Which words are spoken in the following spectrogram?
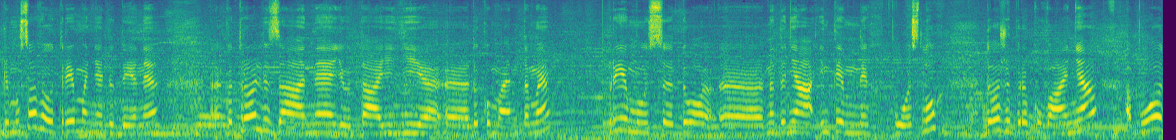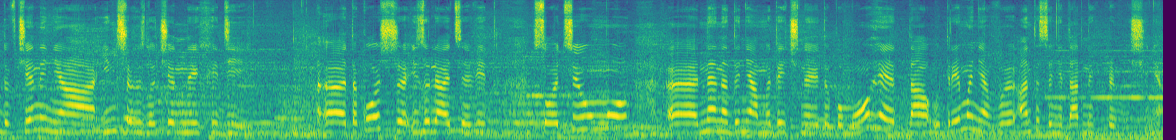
примусове утримання людини, е, контроль за нею та її е, документами, примус до е, надання інтимних послуг, до жебракування або до вчинення інших злочинних дій. Е, Також ізоляція від соціуму, е, ненадання медичної допомоги та утримання в антисанітарних приміщеннях.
